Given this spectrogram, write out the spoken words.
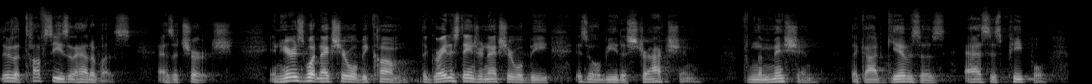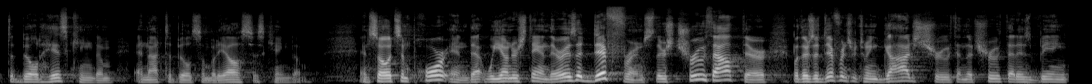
There's a tough season ahead of us as a church. And here's what next year will become the greatest danger next year will be is it will be a distraction from the mission that God gives us as his people to build his kingdom and not to build somebody else's kingdom. And so it's important that we understand there is a difference. There's truth out there, but there's a difference between God's truth and the truth that is being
